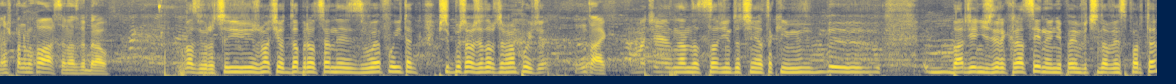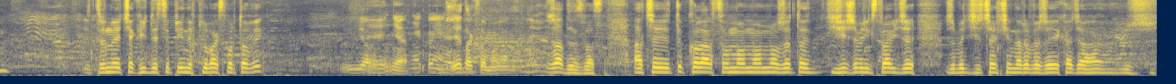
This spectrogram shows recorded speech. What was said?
Nasz pan wychowawca nas wybrał. Was biuro, czyli już macie dobre oceny z WF-u i tak przypuszczam, że dobrze wam pójdzie. No tak. Macie na, na co dzień do czynienia z takim y, bardziej niż rekreacyjnym, nie powiem wyczynowym sportem? Trenujecie jakieś dyscypliny w klubach sportowych? Ja, Nie. nie. Niekoniecznie. nie tak samo. Żaden z was. A czy to kolarstwo mo, mo, może to dzisiejszy wynik sprawić, że, że będziecie częściej na rowerze jechać, a już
